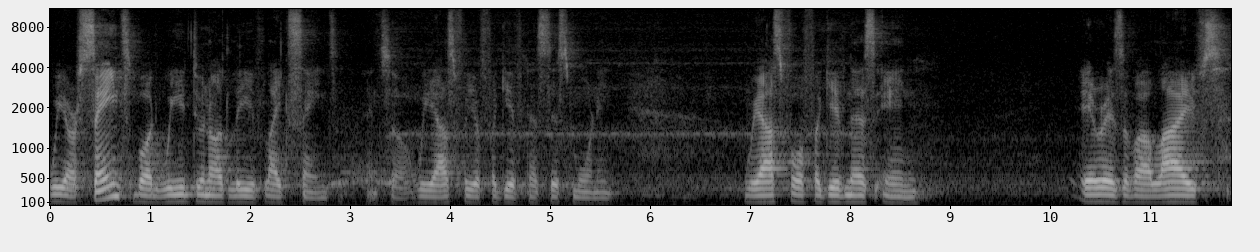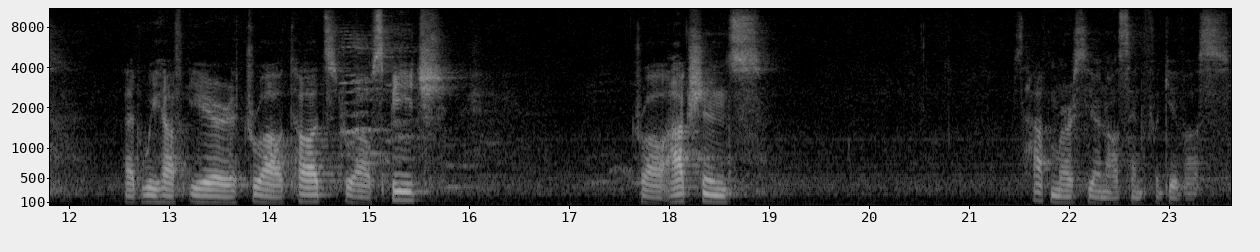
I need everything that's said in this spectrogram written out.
we are saints, but we do not live like saints. And so we ask for your forgiveness this morning. We ask for forgiveness in areas of our lives that we have erred through our thoughts, through our speech, through our actions. Just have mercy on us and forgive us.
